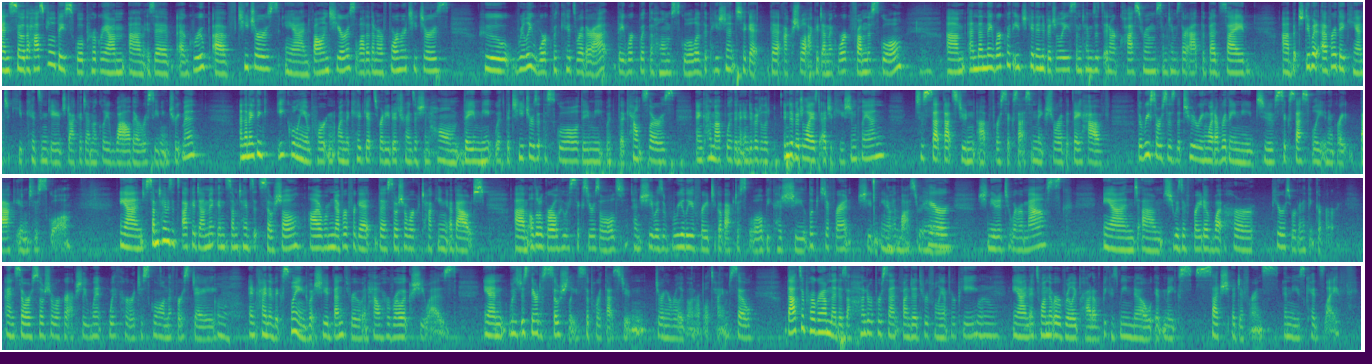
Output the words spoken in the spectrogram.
And so the hospital based school program um, is a, a group of teachers and volunteers. A lot of them are former teachers who really work with kids where they're at. They work with the home school of the patient to get the actual academic work from the school. Um, and then they work with each kid individually. Sometimes it's in our classroom, sometimes they're at the bedside, uh, but to do whatever they can to keep kids engaged academically while they're receiving treatment. And then I think equally important when the kid gets ready to transition home, they meet with the teachers at the school, they meet with the counselors, and come up with an individual, individualized education plan to set that student up for success and make sure that they have the resources, the tutoring, whatever they need to successfully integrate back into school. And sometimes it's academic and sometimes it's social. Uh, I will never forget the social worker talking about um, a little girl who was six years old and she was really afraid to go back to school because she looked different. She, you know, had lost her yeah. hair. She needed to wear a mask, and um, she was afraid of what her peers were going to think of her. And so our social worker actually went with her to school on the first day and kind of explained what she had been through and how heroic she was and was just there to socially support that student during a really vulnerable time. So that's a program that is 100% funded through philanthropy. Wow. And it's one that we're really proud of because we know it makes such a difference in these kids' life.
